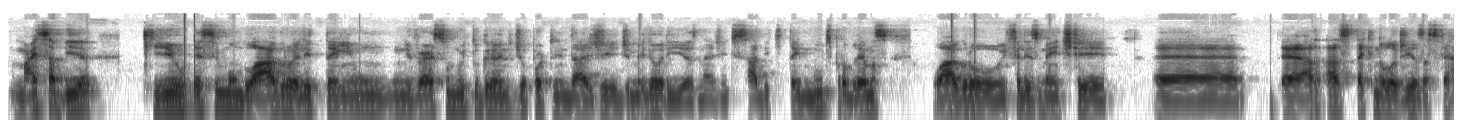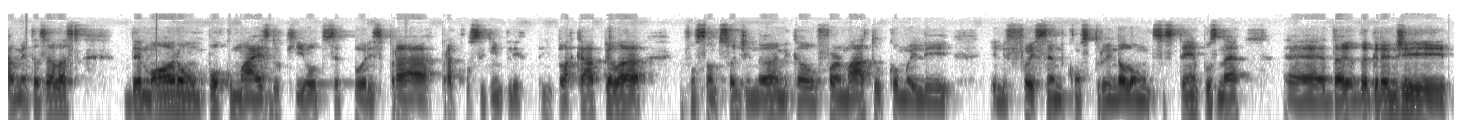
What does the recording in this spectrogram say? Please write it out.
mas sabia que esse mundo agro ele tem um universo muito grande de oportunidade de, de melhorias, né? A gente sabe que tem muitos problemas. O agro, infelizmente, é, é, as tecnologias, as ferramentas, elas demoram um pouco mais do que outros setores para conseguir emplacar pela em função de sua dinâmica, o formato como ele ele foi sendo construído ao longo desses tempos, né? É, da, da grande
